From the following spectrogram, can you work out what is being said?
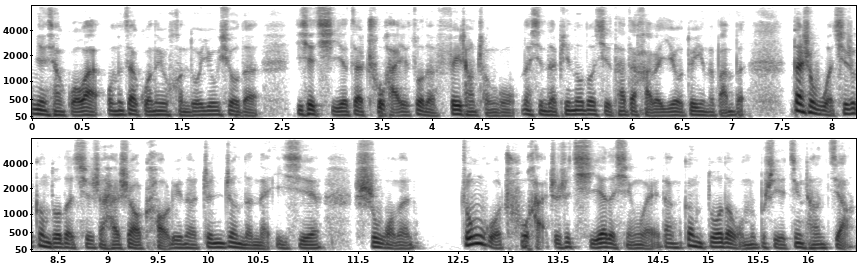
面向国外，我们在国内有很多优秀的一些企业在出海也做得非常成功。那现在拼多多其实它在海外也有对应的版本，但是我其实更多的其实还是要考虑呢，真正的哪一些是我们中国出海只是企业的行为，但更多的我们不是也经常讲，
